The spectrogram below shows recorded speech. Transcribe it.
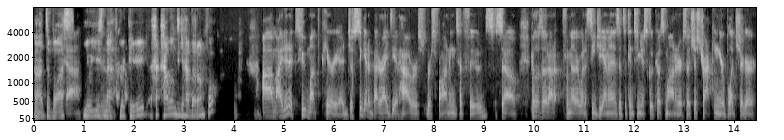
uh, device. Yeah. You were using that for a period. How long did you have that on for? Um, I did a two month period just to get a better idea of how I was responding to foods. So, for those that are not familiar, what a CGM is, it's a continuous glucose monitor. So, it's just tracking your blood sugar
